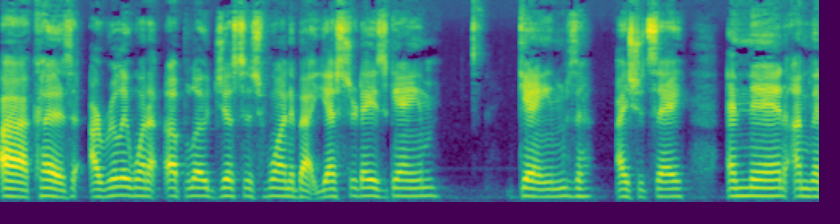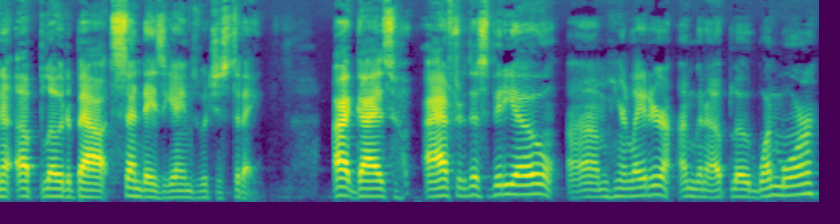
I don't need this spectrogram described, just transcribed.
uh, cause I really want to upload just this one about yesterday's game, games, I should say, and then I'm gonna upload about Sunday's games, which is today. Alright guys, after this video, um, here later, I'm going to upload one more.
